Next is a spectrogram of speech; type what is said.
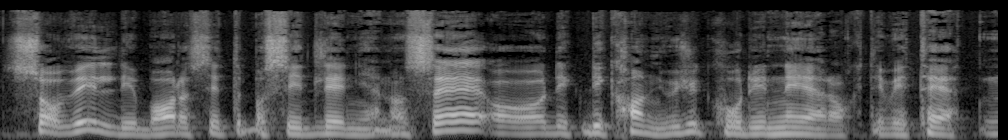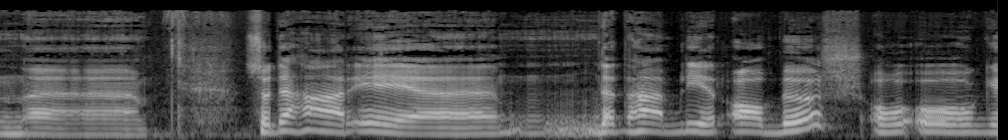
så vil de bare sitte på sidelinjen og se. Og de, de kan jo ikke koordinere aktiviteten. Eh. Så det her er, dette her blir av børs. og, og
